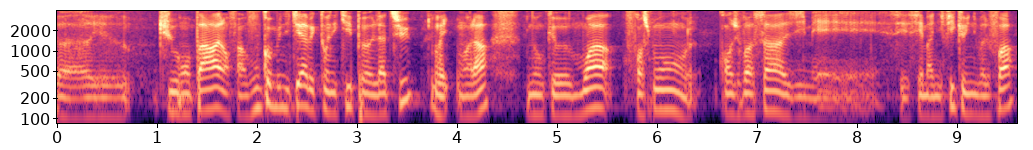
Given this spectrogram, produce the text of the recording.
euh, tu en parles, enfin, vous communiquez avec ton équipe là-dessus. Oui. Voilà. Donc, moi, franchement, quand je vois ça, je dis, mais c'est magnifique une nouvelle fois.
